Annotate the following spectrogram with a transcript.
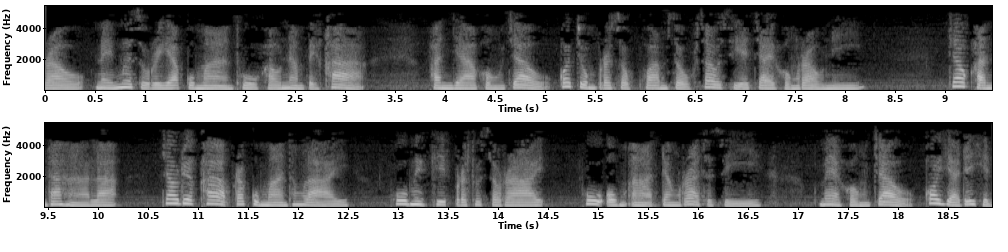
เราในเมื่อสุริยกุมารถูกเขานำไปฆ่า พัญญาของเจ้าก็จงประสบความโศกเศร้าเสียใจของเรานี้ เจ้าขันทหาละ เจ้าเรียกข้าพระกุมารทั้งหลาย ผู้ไม่คิดประทุษร้าย ผู้องอาจดังราชสี แม่ของเจ้าก็อย่าได้เห็น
